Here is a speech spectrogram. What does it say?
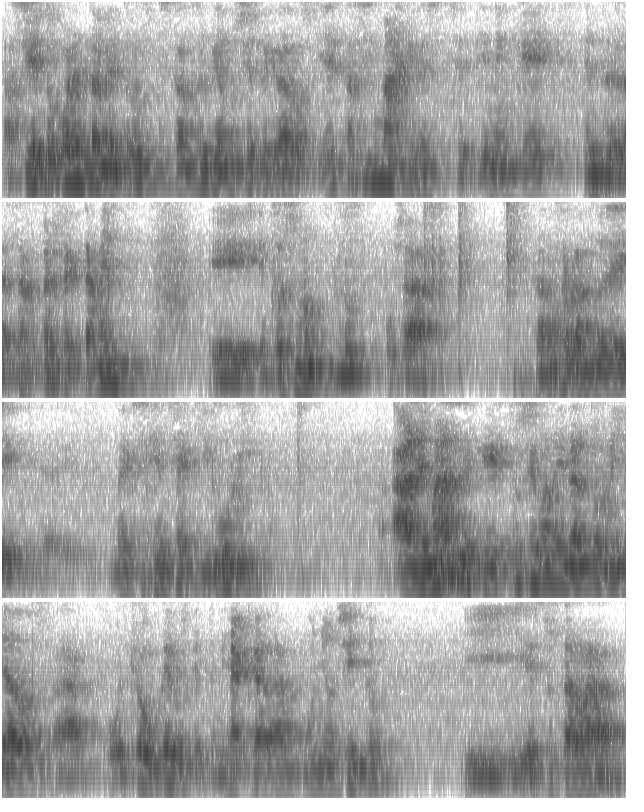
a 140 metros te estás desviando 7 grados y estas imágenes se tienen que entrelazar perfectamente eh, entonces no, no, o sea estamos hablando de una exigencia quirúrgica además de que estos van a ir atornillados a 8 agujeros que tenía cada muñoncito y esto estaba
